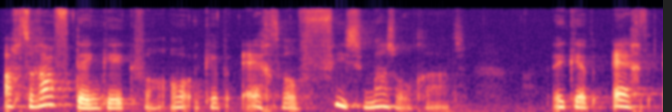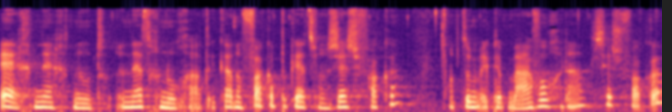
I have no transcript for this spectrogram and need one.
Achteraf denk ik van, oh, ik heb echt wel vies mazzel gehad. Ik heb echt, echt net genoeg, net genoeg gehad. Ik had een vakkenpakket van zes vakken. Op de, ik heb MAVO gedaan, zes vakken.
